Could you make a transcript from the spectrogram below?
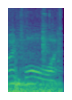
Good boy.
